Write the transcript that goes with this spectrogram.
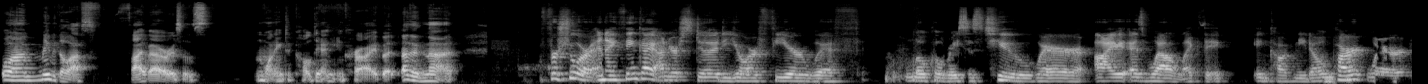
well um, maybe the last five hours was wanting to call danny and cry but other than that for sure and i think i understood your fear with local races too where i as well like the incognito mm-hmm. part where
